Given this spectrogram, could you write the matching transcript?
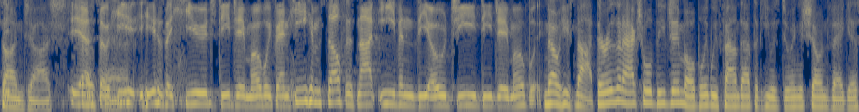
son Josh. yeah, so sad. he he is a huge DJ Mobley fan. He himself is not even the OG DJ Mobley. No, he's not. There is an actual DJ Mobley. We found out that he was doing a show in Vegas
